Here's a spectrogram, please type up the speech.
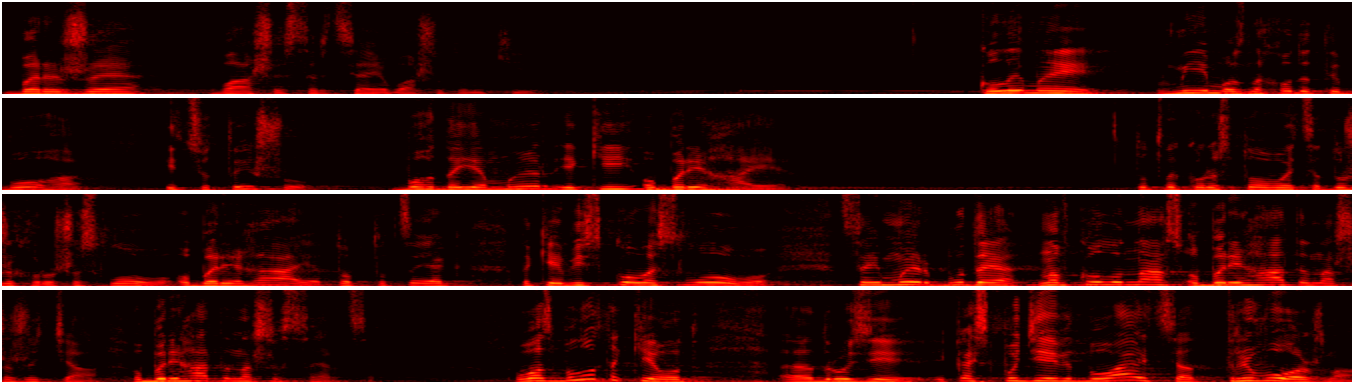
береже ваші серця і ваші думки. Коли ми вміємо знаходити Бога і цю тишу, Бог дає мир, який оберігає. Тут використовується дуже хороше слово, оберігає, тобто це як таке військове слово. Цей мир буде навколо нас оберігати наше життя, оберігати наше серце. У вас було таке, от, е, друзі, якась подія відбувається тривожна.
